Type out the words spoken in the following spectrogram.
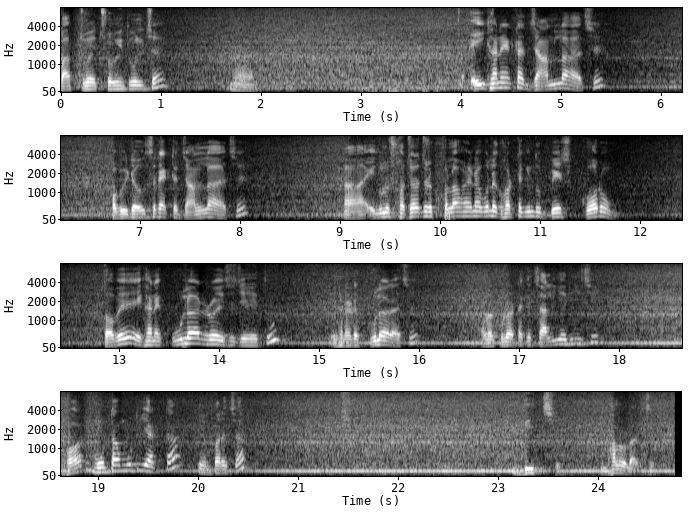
বাথরুমের ছবি তুলছে। হ্যাঁ। এইখানে একটা জানলা আছে হবিট হাউসের একটা জানলা আছে। এগুলো সচরাচর খোলা হয় না বলে ঘরটা কিন্তু বেশ গরম। তবে এখানে কুলার রয়েছে যেহেতু, এখানে একটা কুলার আছে। আমরা কুলারটাকে চালিয়ে দিয়েছি। ঘর মোটামুটি একটা টেম্পারেচার দিচ্ছে। ভালো লাগছে।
